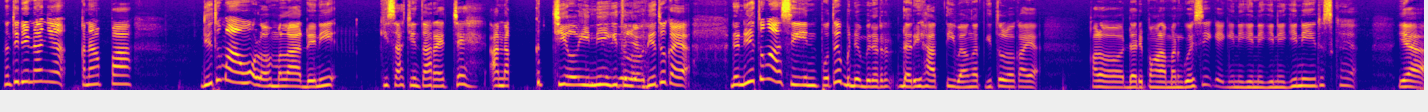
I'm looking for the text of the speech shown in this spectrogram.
Nanti dia nanya kenapa? Dia tuh mau loh meladeni kisah cinta receh anak kecil ini Iya, gitu iya, loh. iya. dia tuh kayak dan dia tuh ngasih inputnya bener-bener dari hati banget gitu loh. Kayak kalau dari pengalaman gue sih kayak gini gini gini gini. Terus kayak ya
